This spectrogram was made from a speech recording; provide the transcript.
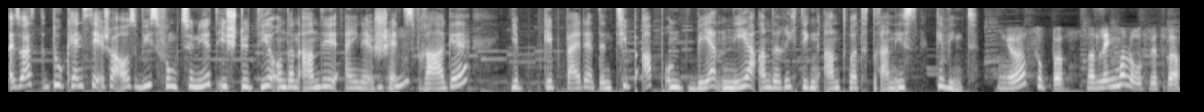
Also heißt, du kennst dir eh schon aus, wie es funktioniert. Ich dir und an Andi eine Schätzfrage. Ihr gebt beide den Tipp ab und wer näher an der richtigen Antwort dran ist, gewinnt. Ja, super. Dann legen wir los, wir zwei.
